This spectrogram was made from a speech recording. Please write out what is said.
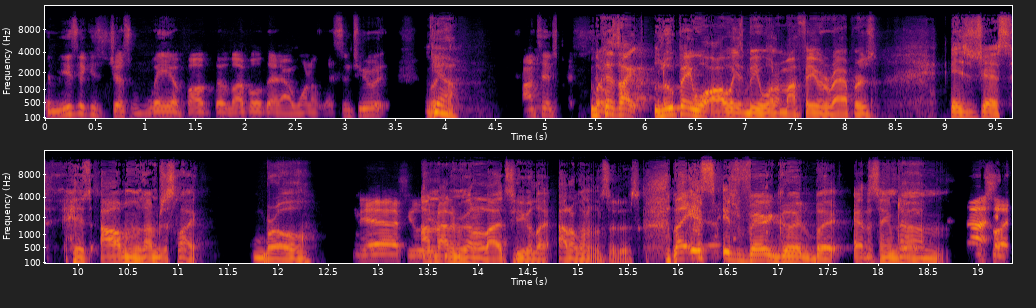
the music is just way above the level that I want to listen to it. Like, yeah. content's so Because like Lupe will always be one of my favorite rappers. It's just his albums. I'm just like, bro, Yeah, I feel. I'm you. not even gonna lie to you. Like, I don't want to listen to this. Like, it's it's very good, but at the same time, It's like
